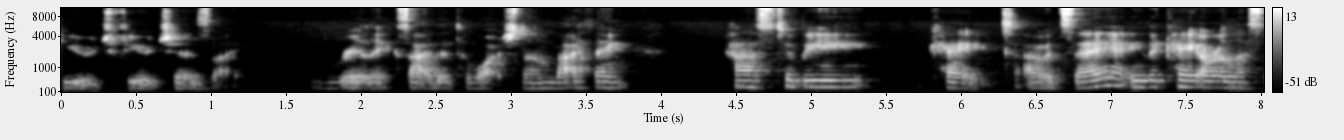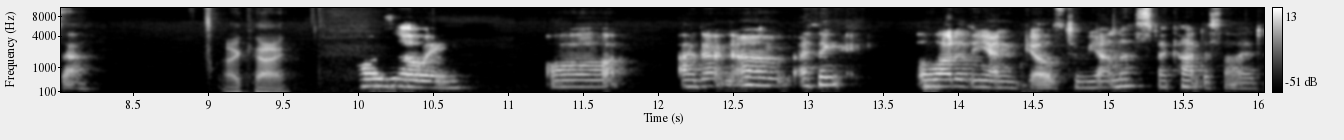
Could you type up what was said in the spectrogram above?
huge futures. Like, really excited to watch them. But I think has to be Kate. I would say either Kate or Alyssa. Okay. Or Zoe. Or I don't know. I think a lot of the young girls, to be honest. I can't decide.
